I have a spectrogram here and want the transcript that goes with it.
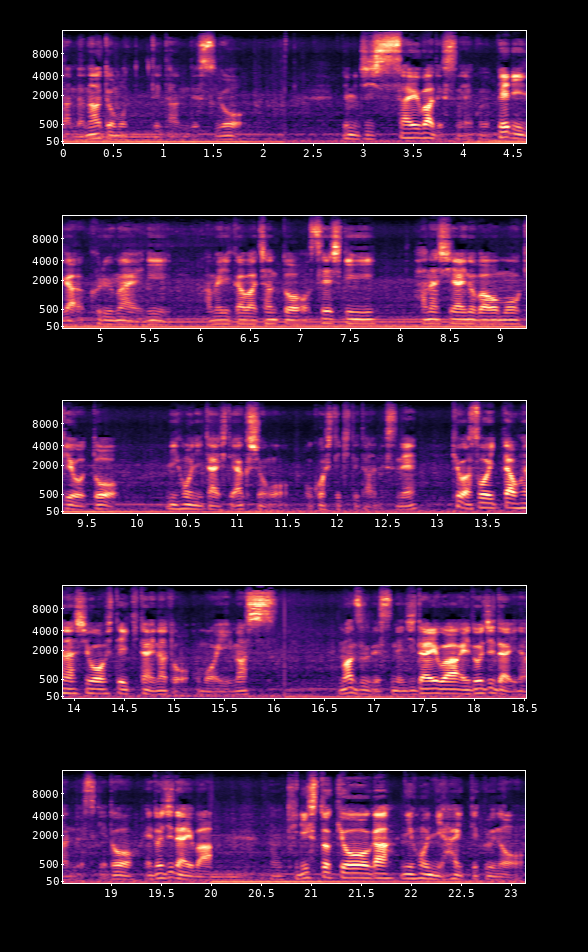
たんだなと思ってたんですよ。でも実際はですね、このペリーが来る前に、アメリカはちゃんと正式に話し合いの場を設けようと、日本に対してアクションを起こしてきてたんですね。今日はそういったお話をしていきたいなと思います。まずですね、時代は江戸時代なんですけど、江戸時代はキリスト教が日本に入ってくるのを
